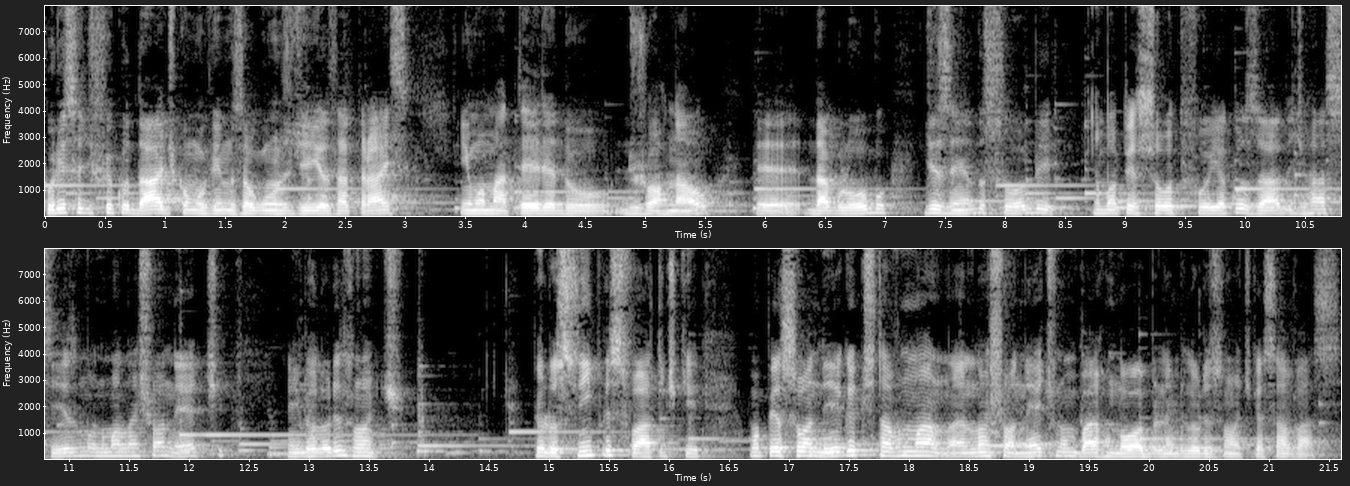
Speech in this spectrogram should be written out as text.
Por isso a dificuldade, como vimos alguns dias atrás, em uma matéria do, do jornal, é, da Globo dizendo sobre uma pessoa que foi acusada de racismo numa lanchonete em Belo Horizonte, pelo simples fato de que uma pessoa negra que estava numa lanchonete num bairro nobre lá em Belo Horizonte, que é Savassi,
